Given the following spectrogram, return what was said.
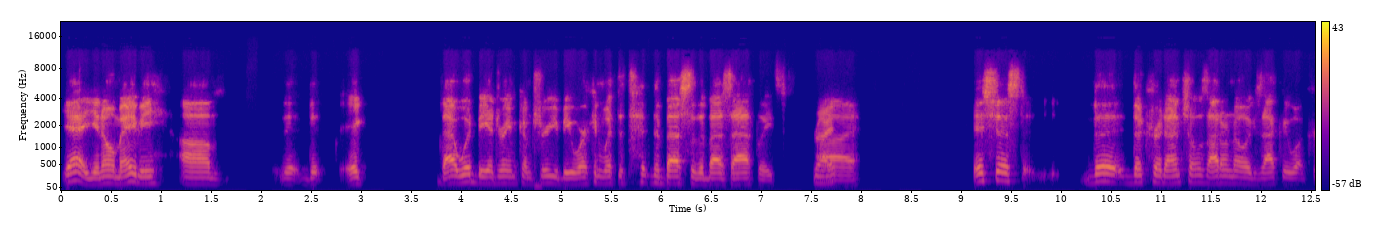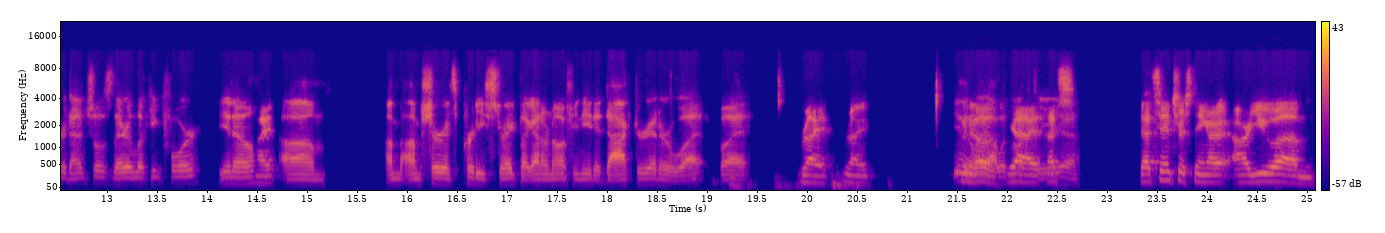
Yeah, you know, maybe um, the, it, that would be a dream come true. You'd be working with the, the best of the best athletes. Right. Uh, it's just the the credentials. I don't know exactly what credentials they're looking for. You know, right. um, I'm I'm sure it's pretty strict. Like I don't know if you need a doctorate or what, but right, right. You know, way, I would yeah, to. That's yeah. that's interesting. Are are you um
